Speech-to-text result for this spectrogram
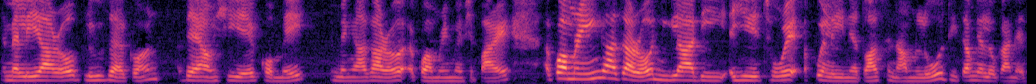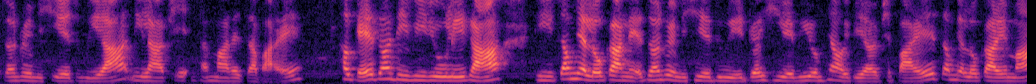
နံပါတ်4ကတော့ blue zircon အပြောင်အောင်ရှိရဲ့ comet နံပါတ်5ကတော့ aquamarine ပဲဖြစ်ပါတယ်။ aquamarine ကကြတော့နီလာဒီအရေချိုတဲ့အပွင့်လေးနဲ့သွားဆင်တာမလို့ဒီကြောင့်မျက်လောကနဲ့အကျွမ်းတွေမရှိတဲ့သူတွေကနီလာဖြစ်မှတ်မှားတတ်ကြပါတယ်။ဟုတ်ကဲ့ကျွန်တော်ဒီဗီဒီယိုလေးကဒီကြောင့်မျက်လောကနဲ့အကျွမ်းတွေမရှိတဲ့သူတွေအတွက်ရည်ရွယ်ပြီးတော့မျှဝေပေးရဖြစ်ပါတယ်။ကြောင့်မျက်လောကထဲမှာ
